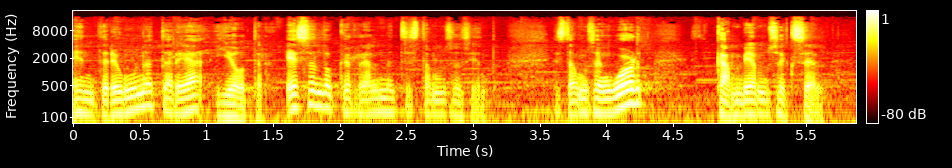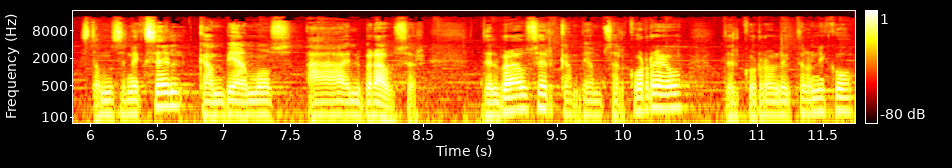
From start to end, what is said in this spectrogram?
entre una tarea y otra. Eso es lo que realmente estamos haciendo. Estamos en Word, cambiamos Excel. Estamos en Excel, cambiamos al browser. Del browser cambiamos al correo, del correo electrónico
